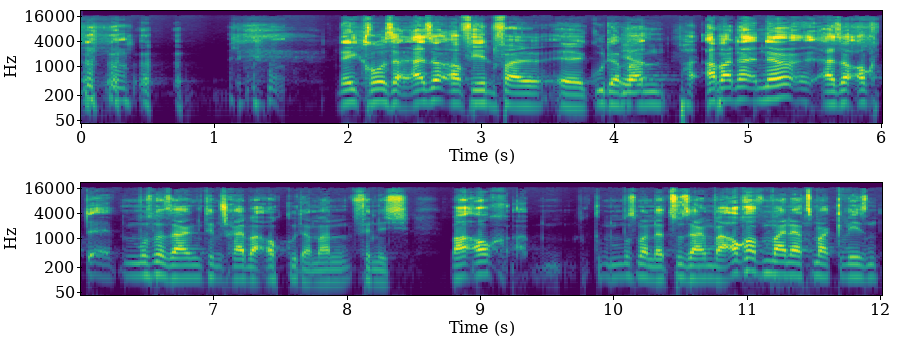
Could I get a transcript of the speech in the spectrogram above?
nee, großer, also auf jeden Fall äh, guter Ja, Mann. Aber ne, also auch, äh, muss man sagen, Tim Schreiber auch guter Mann, finde ich. War auch, muss man dazu sagen, war auch auf dem Weihnachtsmarkt gewesen,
